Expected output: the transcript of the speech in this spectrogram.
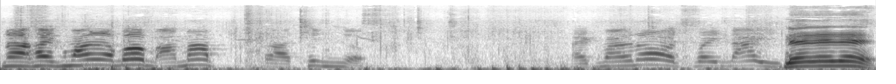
Nè, hai mày nó bơm à bắp à trên nhở. Hai mày nó bay đây. Đây đây đây.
